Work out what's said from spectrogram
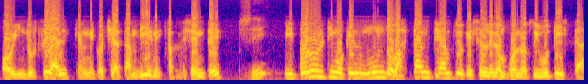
o industrial, que en Necochea también está presente. Y por último, que es un mundo bastante amplio, que es el de los monotributistas.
